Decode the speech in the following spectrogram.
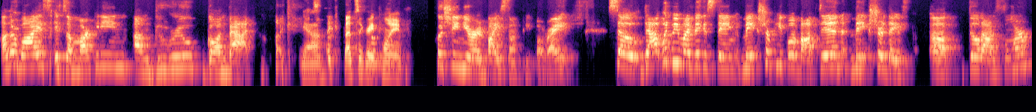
Otherwise, it's a marketing um, guru gone bad. Like, yeah, like that's a great point. Pushing your advice on people, right? So that would be my biggest thing. Make sure people have opted in. Make sure they've uh, filled out a form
